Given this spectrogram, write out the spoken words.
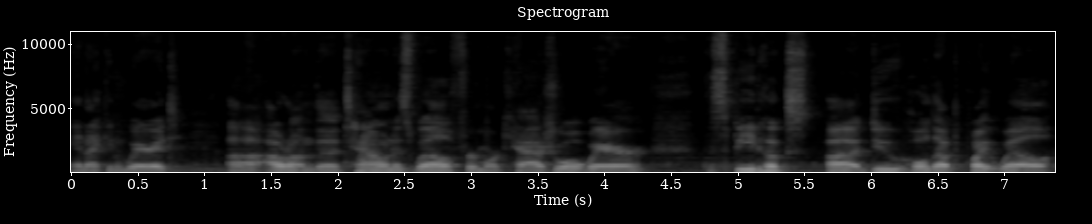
and I can wear it uh, out on the town as well for more casual wear. The speed hooks uh, do hold up quite well.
